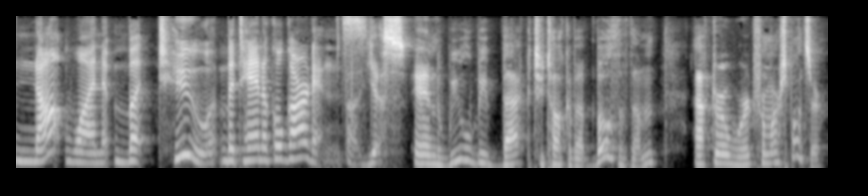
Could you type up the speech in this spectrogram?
not one, but two botanical gardens. Uh, yes, and we will be back to talk about both of them after a word from our sponsor.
